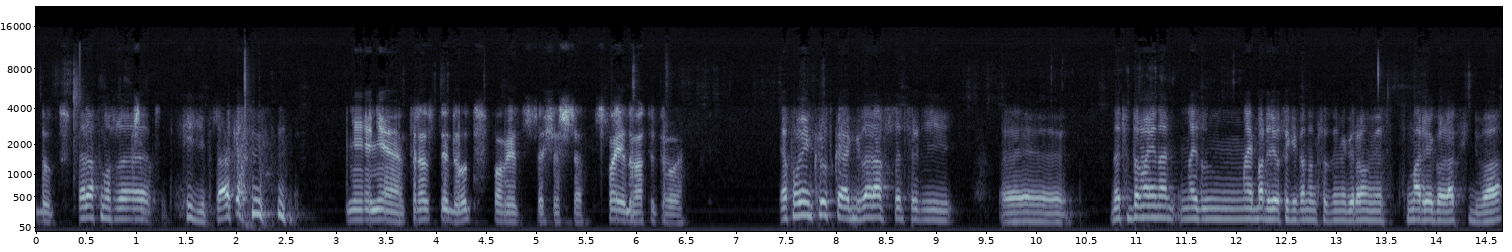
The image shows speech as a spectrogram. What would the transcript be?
Dud. teraz może Filip, tak? Nie, nie, teraz ty, Dud, powiedz coś jeszcze. Swoje dwa tytuły. Ja powiem krótko, jak zawsze, czyli yy, zdecydowanie naj, naj, najbardziej oczekiwaną przeze mnie grą jest Mario Galaxy 2.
